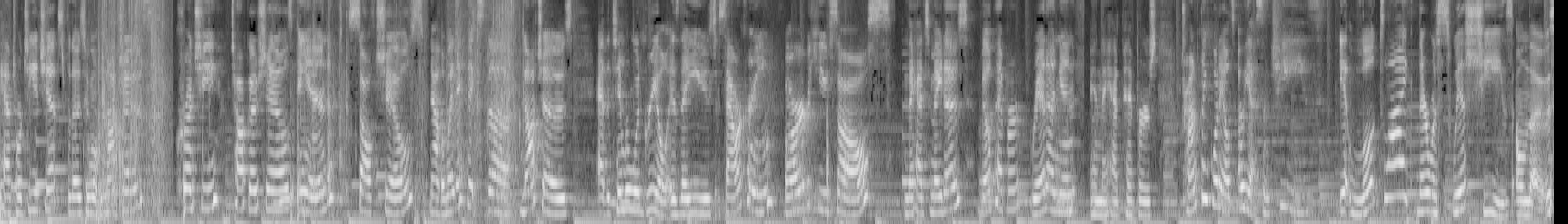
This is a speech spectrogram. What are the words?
We have tortilla chips for those who want nachos, crunchy taco shells, and soft shells. Now, the way they fix the nachos at the Timberwood Grill is they used sour cream, barbecue sauce, and they had tomatoes, bell pepper, red onion, and they had peppers. I'm trying to think what else. Oh, yeah, some cheese. It looked like there was Swiss cheese on those.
